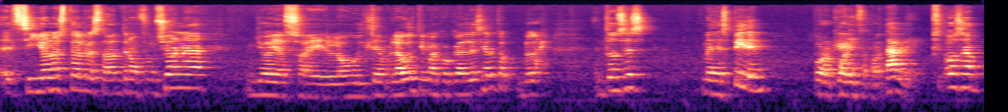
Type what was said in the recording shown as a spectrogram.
eh, si yo no estoy, el restaurante no funciona, yo ya soy lo la última coca del desierto, bla. Entonces, me despiden. Porque, por insoportable. O sea,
